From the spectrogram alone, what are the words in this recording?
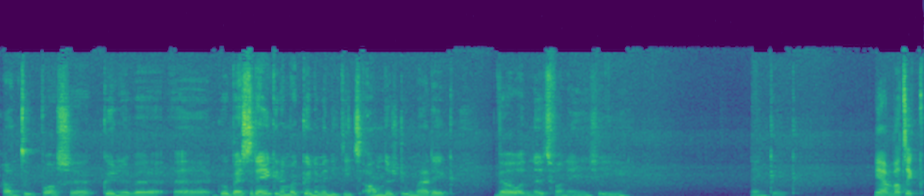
gaan toepassen. Kunnen we, ik wil best rekenen, maar kunnen we niet iets anders doen waar ik wel het nut van inzie? Denk ik. Ja, wat ik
